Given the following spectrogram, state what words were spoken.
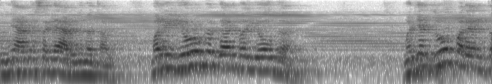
तुम्ही आम्ही सगळे अर्जुनच आहोत. म्हणजे योग गर्भ योग. म्हणजे जोपर्यंत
